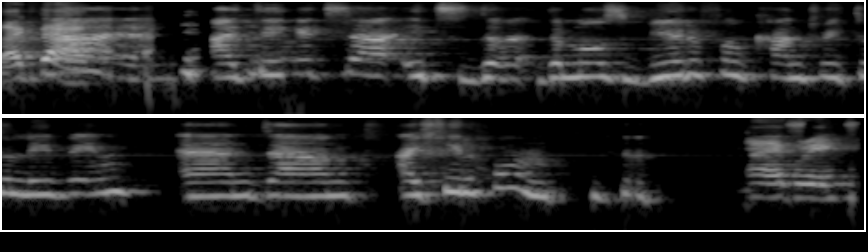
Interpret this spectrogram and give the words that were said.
like that. yeah, I think it's uh, it's the, the most beautiful country to live in, and um, I feel home. I agree.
